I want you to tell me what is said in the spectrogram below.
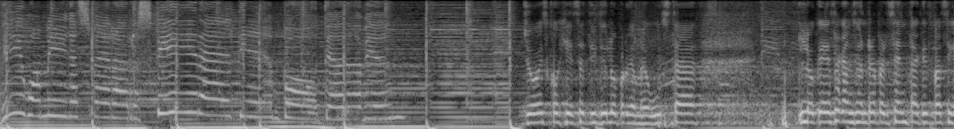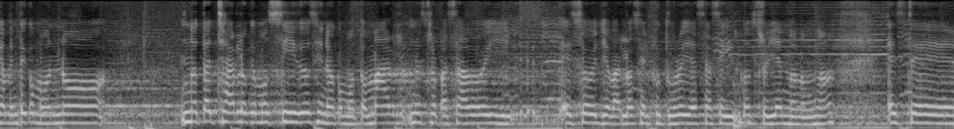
Te digo amiga, espera, respira, el tiempo te hará bien. Yo escogí ese título porque me gusta lo que esa canción representa, que es básicamente como no, no tachar lo que hemos sido, sino como tomar nuestro pasado y eso llevarlo hacia el futuro y hacia seguir construyéndonos, ¿no? Este,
